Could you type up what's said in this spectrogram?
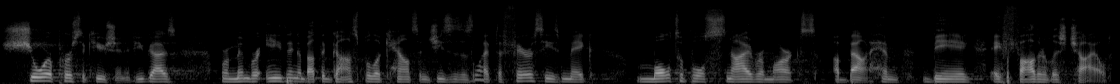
sure persecution. If you guys remember anything about the gospel accounts in Jesus' life, the Pharisees make multiple snide remarks about him being a fatherless child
